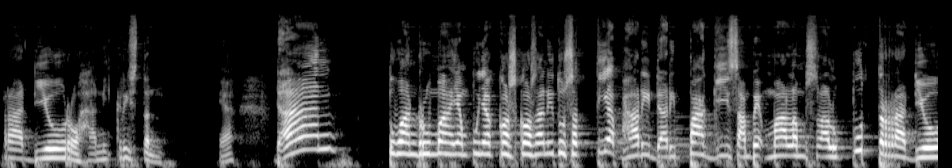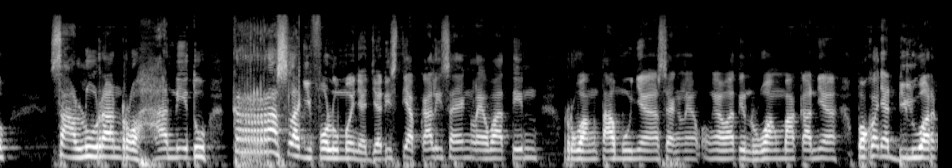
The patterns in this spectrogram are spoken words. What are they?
radio rohani Kristen. Ya. Dan tuan rumah yang punya kos-kosan itu setiap hari dari pagi sampai malam selalu puter radio saluran rohani itu keras lagi volumenya. Jadi setiap kali saya ngelewatin ruang tamunya, saya ngelewatin ruang makannya, pokoknya di luar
